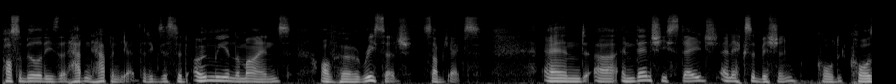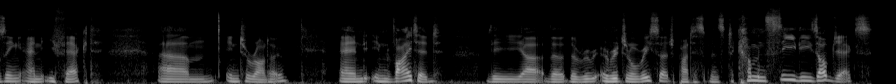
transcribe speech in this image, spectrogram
possibilities that hadn't happened yet, that existed only in the minds of her research subjects. And, uh, and then she staged an exhibition called Causing an Effect um, in Toronto and invited the, uh, the, the original research participants to come and see these objects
